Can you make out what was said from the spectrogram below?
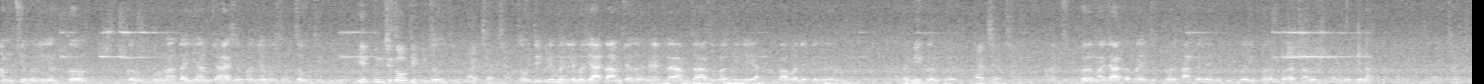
आमचे म्हणजे एक करून करून आता ही आमच्या आजी पंजाबपासून चौथी पिढी आहे. ही तुमची चौथी पिढी. चौथी पिढी. अच्छा अच्छा. चौथी पिढी म्हणले म्हणजे आता आमच्या घराण्यातला आमचा आजोबा केले बाबाने केलं. आता मी करतोय. अच्छा अच्छा. आता जितभर माझ्या हातापाय जितभर ताकद आहे मी तितभर ही परंपरा चालू ठेवणार मी ना अच्छा अच्छा.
